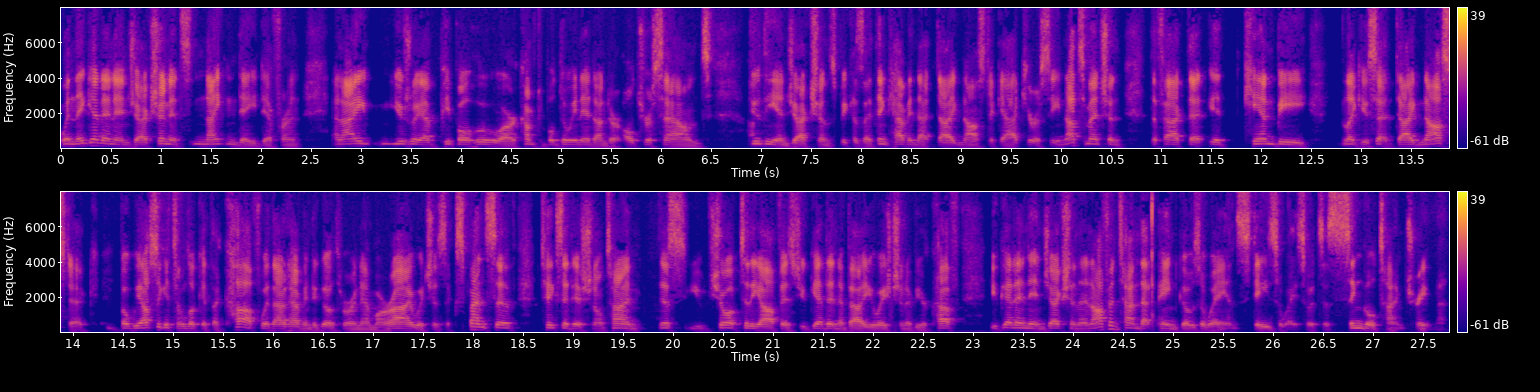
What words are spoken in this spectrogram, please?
when they get an injection, it's night and day different. And I usually have people who are comfortable doing it under ultrasounds do the injections because I think having that diagnostic accuracy, not to mention the fact that it can be like you said, diagnostic, but we also get to look at the cuff without having to go through an MRI, which is expensive, takes additional time. This, you show up to the office, you get an evaluation of your cuff, you get an injection, and oftentimes that pain goes away and stays away. So it's a single time treatment.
